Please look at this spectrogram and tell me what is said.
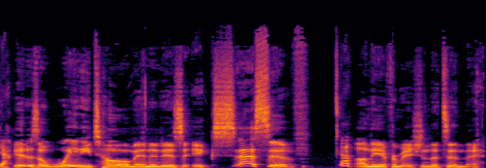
Yeah. It is a weighty tome and it is excessive on the information that's in there.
